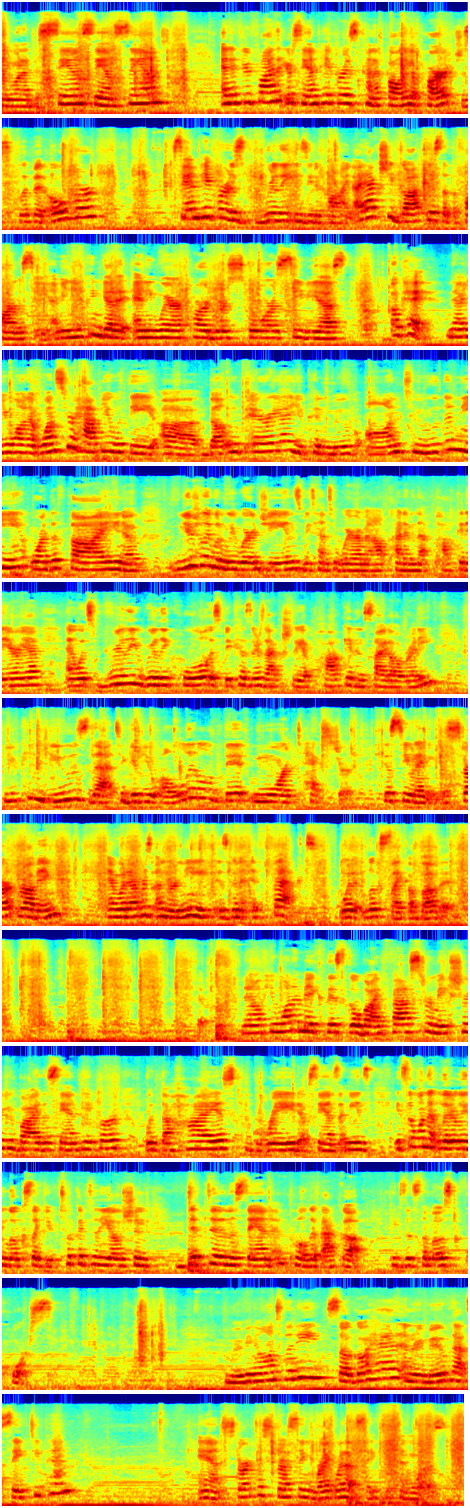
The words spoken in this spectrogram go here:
So you want to just sand, sand, sand. And if you find that your sandpaper is kind of falling apart, just flip it over. Sandpaper is really easy to find. I actually got this at the pharmacy. I mean, you can get it anywhere, hardware stores, CVS. Okay, now you want to, once you're happy with the uh, belt loop area, you can move on to the knee or the thigh. You know, usually when we wear jeans, we tend to wear them out kind of in that pocket area. And what's really, really cool is because there's actually a pocket inside already, you can use that to give you a little bit more texture. You'll see what I mean. Just start rubbing, and whatever's underneath is going to affect what it looks like above it. Now if you want to make this go by faster, make sure you buy the sandpaper with the highest grade of sands. That means it's the one that literally looks like you took it to the ocean, dipped it in the sand, and pulled it back up because it's the most coarse. Moving on to the knee. So go ahead and remove that safety pin and start distressing right where that safety pin was.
